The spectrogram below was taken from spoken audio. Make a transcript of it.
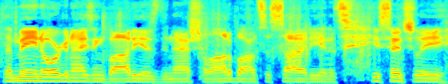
The main organizing body is the National Audubon Society and it's essentially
